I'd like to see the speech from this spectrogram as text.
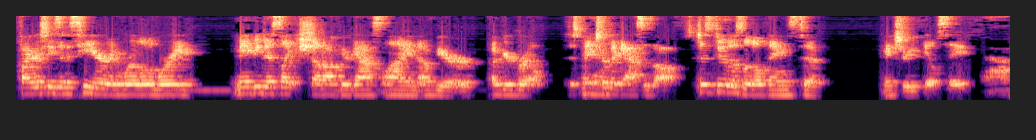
fire season is here and we're a little worried. Maybe just like shut off your gas line of your, of your grill. Just make Yeah. sure the gas is off. Just do those little things to make sure you feel safe. Yeah,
